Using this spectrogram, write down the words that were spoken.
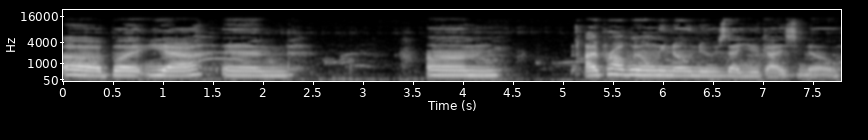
uh, but yeah, and um, I probably only know news that you guys know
